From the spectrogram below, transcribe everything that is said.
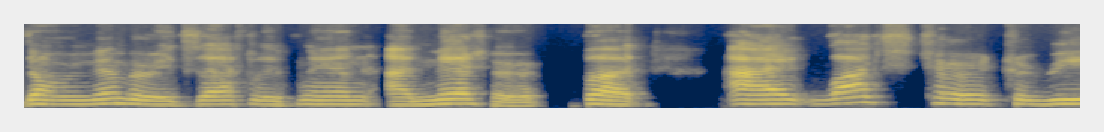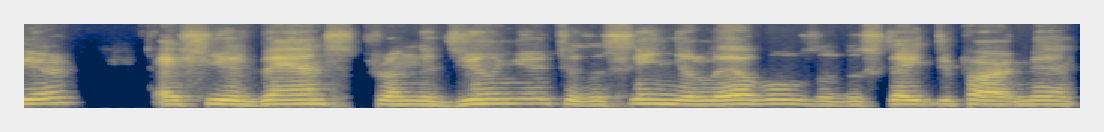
don't remember exactly when I met her, but I watched her career as she advanced from the junior to the senior levels of the State Department.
